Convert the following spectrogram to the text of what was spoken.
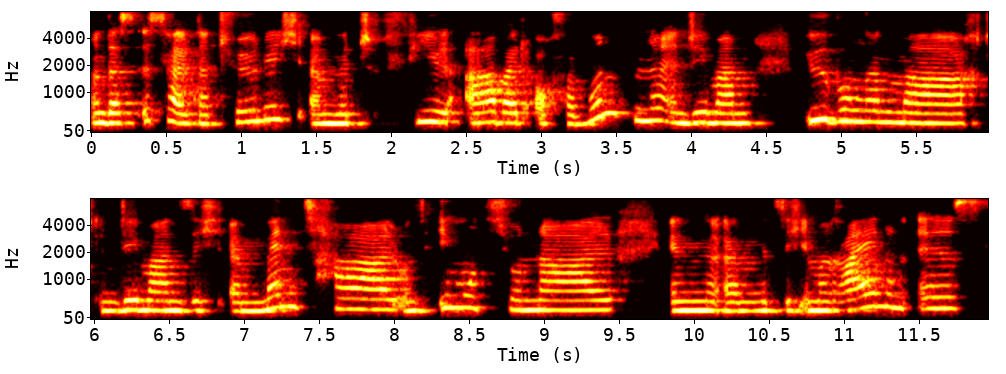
Und das ist halt natürlich äh, mit viel Arbeit auch verbunden, ne? indem man Übungen macht, indem man sich äh, mental und emotional in, äh, mit sich im Reinen ist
